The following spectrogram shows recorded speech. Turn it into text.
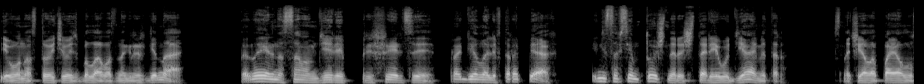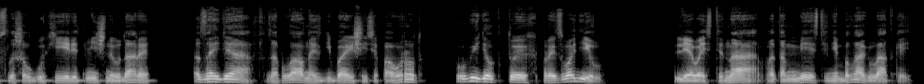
Его настойчивость была вознаграждена. Тоннель на самом деле пришельцы проделали в торопях и не совсем точно рассчитали его диаметр. Сначала Павел услышал глухие ритмичные удары, а зайдя в заплавно изгибающийся поворот, увидел, кто их производил. Левая стена в этом месте не была гладкой,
